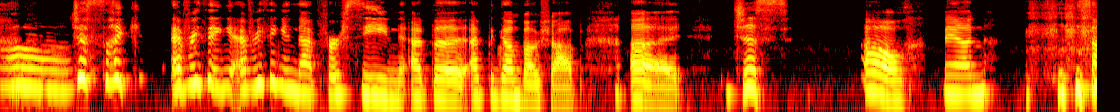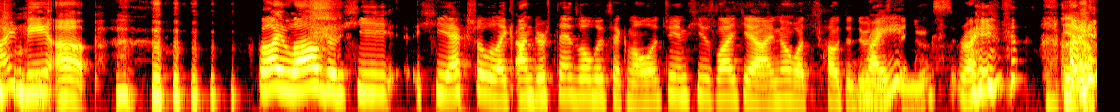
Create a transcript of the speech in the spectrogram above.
Oh. just like everything everything in that first scene at the at the gumbo shop uh just oh man sign me up But I love that he he actually like understands all the technology and he's like, yeah, I know what how to do Right? these things, right? Yeah. Like,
